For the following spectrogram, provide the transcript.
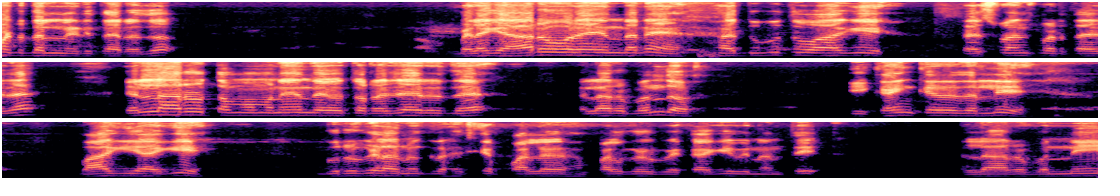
ಮಠದಲ್ಲಿ ನಡೀತಾ ಇರೋದು. ಬೆಳಗ್ಗೆ ಆರೂವರೆಯಿಂದನೇ ಅದ್ಭುತವಾಗಿ ರೆಸ್ಪಾನ್ಸ್ ಪಡ್ತಾ ಇದೆ. ಎಲ್ಲರೂ ತಮ್ಮ ಮನೆಯಿಂದ ಇವತ್ತು ರಜೆ ಇರುತ್ತೆ. ಎಲ್ಲರೂ ಬಂದು ಈ ಕೈಂಕರ್ಯದಲ್ಲಿ ಭಾಗಿಯಾಗಿ ಗುರುಗಳ ಅನುಗ್ರಹಕ್ಕೆ ಪಾಲ್, ಪಾಲ್ಗೊಳ್ಬೇಕಾಗಿ ವಿನಂತಿ. ಎಲ್ಲರೂ ಬನ್ನಿ.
